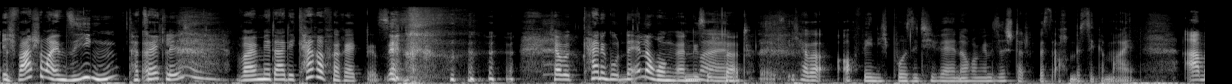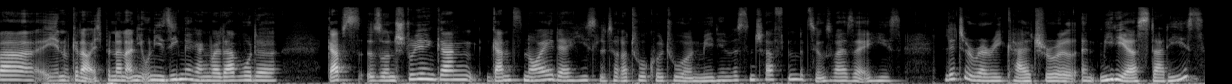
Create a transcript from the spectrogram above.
ich war schon mal in Siegen, tatsächlich, weil mir da die Karre verreckt ist. Ich habe keine guten Erinnerungen an diese Nein, Stadt. Ich habe auch wenig positive Erinnerungen an diese Stadt. Das ist auch ein bisschen gemein. Aber jeden- genau, ich bin dann an die Uni Siegen gegangen, weil da wurde, gab es so einen Studiengang ganz neu, der hieß Literatur, Kultur und Medienwissenschaften, beziehungsweise er hieß Literary, Cultural and Media Studies,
